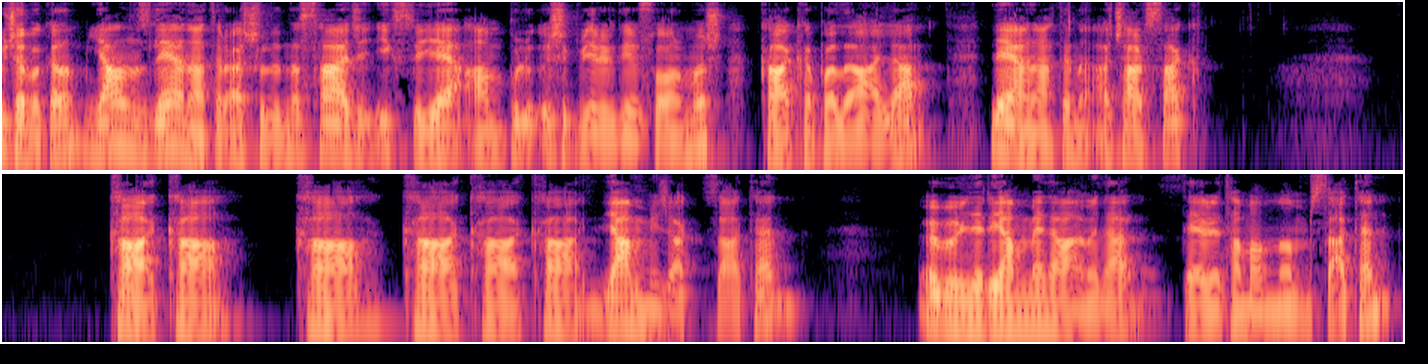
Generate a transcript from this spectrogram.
3'e bakalım. Yalnız L anahtarı açıldığında sadece X ve Y ampulü ışık verir diye sormuş. K kapalı hala. L anahtarını açarsak K, K, K, K, K, K yanmayacaktı zaten. Öbürleri yanmaya devam eder. Devre tamamlanmış zaten.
